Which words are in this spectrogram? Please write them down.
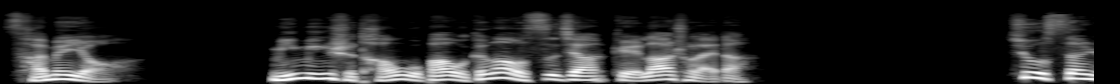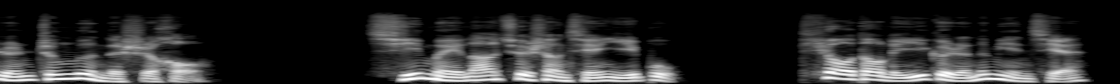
才没有！明明是唐舞把我跟奥斯加给拉出来的。就三人争论的时候，齐美拉却上前一步，跳到了一个人的面前，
